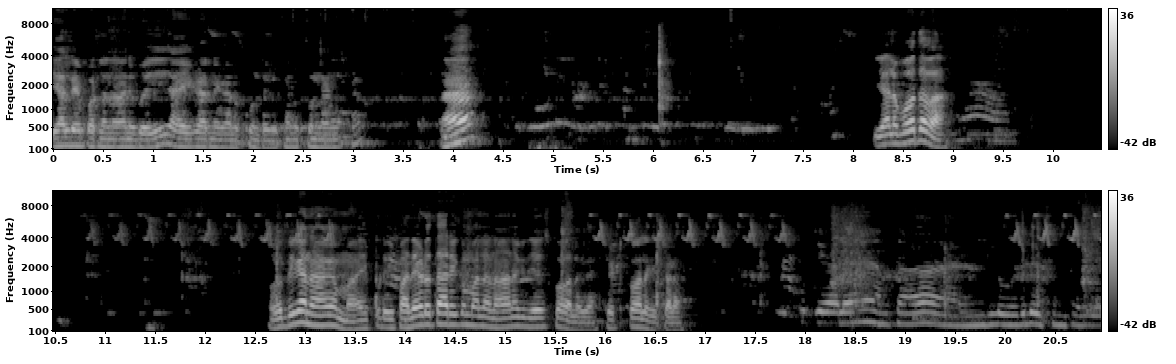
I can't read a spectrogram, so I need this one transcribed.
ఇవాళ రేపట్ల నానిపోయి అయ్యగారిని కనుక్కుంటుంది. కనుక్కున్నాక ఆ? ఇవాళ పోతావా? వద్దుగా నాగమ్మ ఇప్పుడు ఈ పదిహేడో తారీఖు మళ్ళీ నాన్నకి చేసుకోవాలిగా పెట్టుకోవాలి ఇక్కడ. చేయాలి అంత ఇల్లు వదిలేసి ఉంటుంది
